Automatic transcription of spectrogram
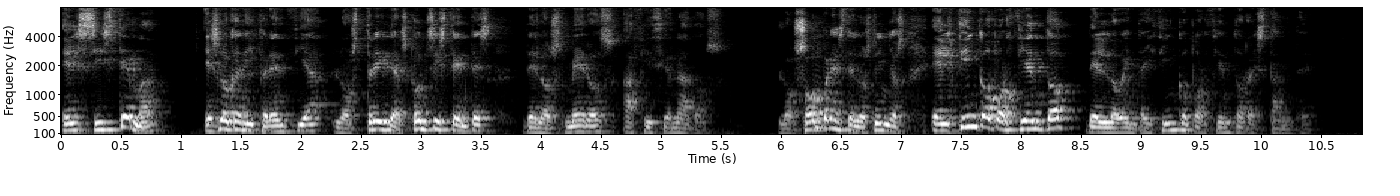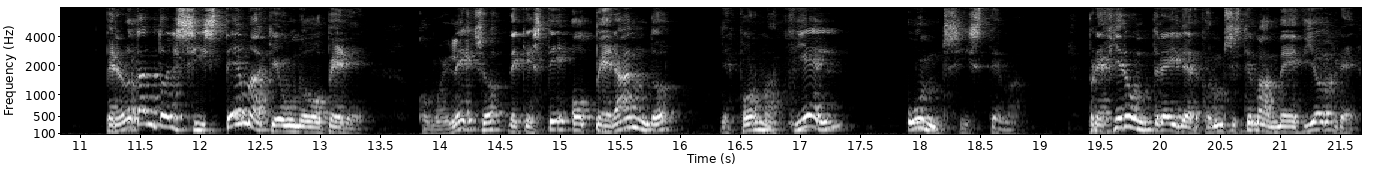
el sistema es lo que diferencia los traders consistentes de los meros aficionados. Los hombres de los niños, el 5% del 95% restante. Pero no tanto el sistema que uno opere, como el hecho de que esté operando de forma fiel un sistema. Prefiero un trader con un sistema mediocre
